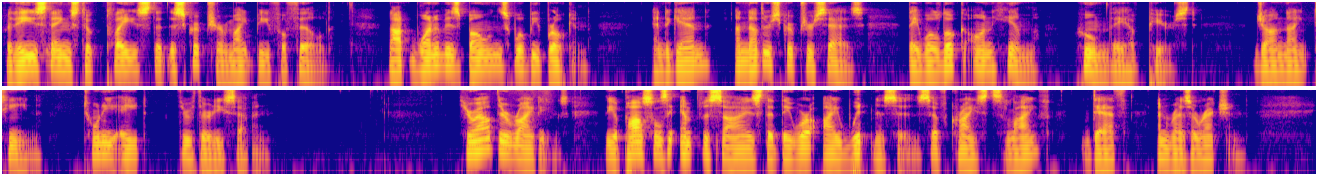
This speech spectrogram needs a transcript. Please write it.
For these things took place that the Scripture might be fulfilled. Not one of his bones will be broken. And again, another Scripture says, They will look on him whom they have pierced. John 19, 28 through 37. Throughout their writings, the apostles emphasized that they were eyewitnesses of Christ's life, death, and resurrection.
